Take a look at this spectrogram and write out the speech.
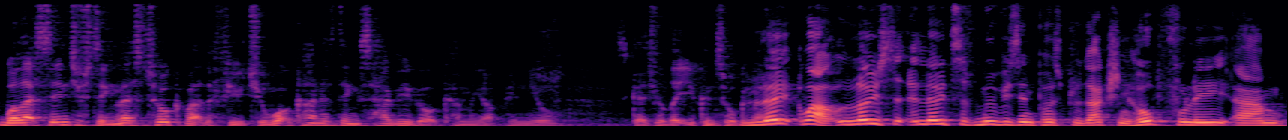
Well, that's interesting. Let's talk about the future. What kind of things have you got coming up in your schedule that you can talk about? Lo- well, loads, loads of movies in post production. Hopefully, um,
